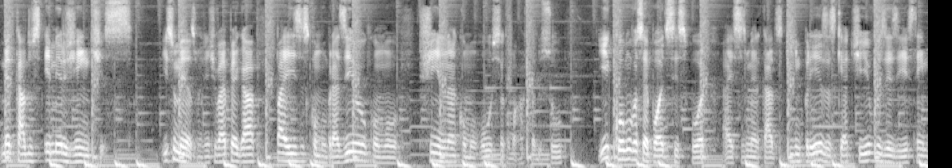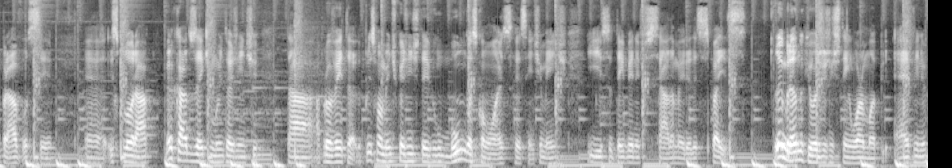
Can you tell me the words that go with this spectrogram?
mercados emergentes. Isso mesmo, a gente vai pegar países como o Brasil, como China, como Rússia, como África do Sul e como você pode se expor a esses mercados, que empresas, que ativos existem para você é, explorar mercados aí que muita gente está aproveitando, principalmente porque a gente teve um boom das commodities recentemente e isso tem beneficiado a maioria desses países. Lembrando que hoje a gente tem o Warm Up Avenue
